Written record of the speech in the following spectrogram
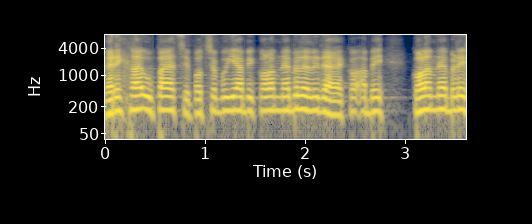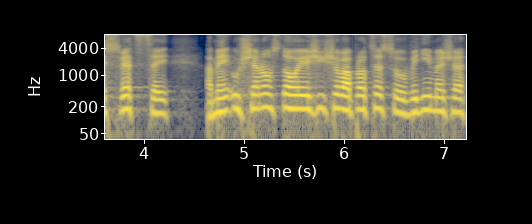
rychle upéci, potřebují, aby kolem nebyli lidé, jako aby kolem nebyli svědci. A my už jenom z toho Ježíšova procesu vidíme, že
